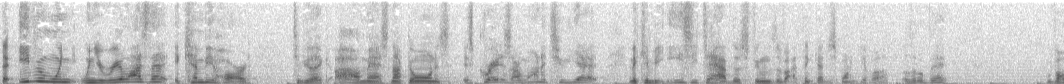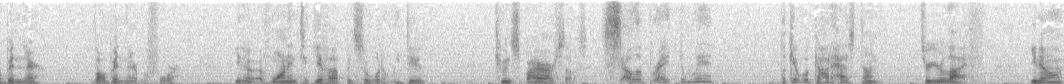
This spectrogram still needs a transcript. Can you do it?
that even when, when you realize that, it can be hard to be like, oh man, it's not going as, as great as I wanted to yet. And it can be easy to have those feelings of, I think I just want to give up a little bit. We've all been there. We've all been there before, you know, of wanting to give up. And so what do we do to inspire ourselves? Celebrate the win. Look at what God has done through your life. You know,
